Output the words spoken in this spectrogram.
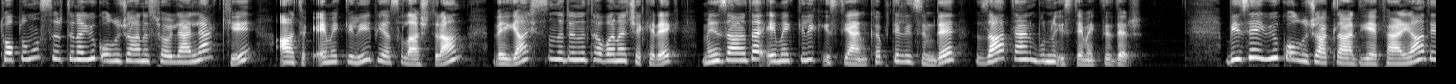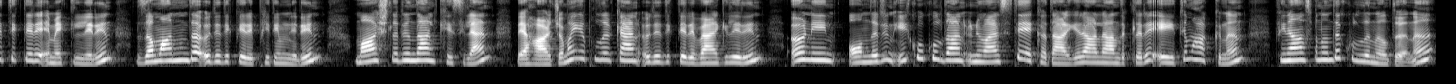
toplumun sırtına yük olacağını söylerler ki artık emekliliği piyasalaştıran ve yaş sınırını tavana çekerek mezarda emeklilik isteyen kapitalizm de zaten bunu istemektedir bize yük olacaklar diye feryat ettikleri emeklilerin zamanında ödedikleri primlerin, maaşlarından kesilen ve harcama yapılırken ödedikleri vergilerin, örneğin onların ilkokuldan üniversiteye kadar yararlandıkları eğitim hakkının finansmanında kullanıldığını,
